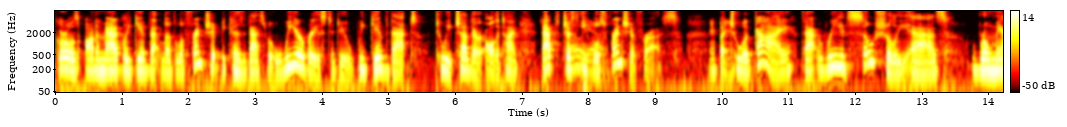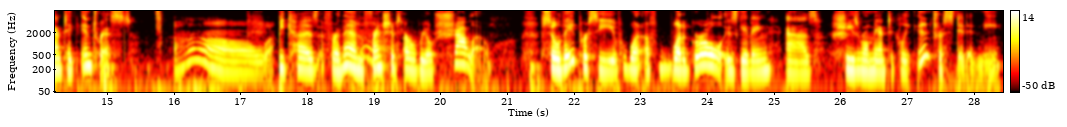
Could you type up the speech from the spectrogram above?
girls automatically give that level of friendship because that's what we are raised to do. We give that to each other all the time. That's just Oh, equals yeah. friendship for us. But mm-hmm. to a guy, that reads socially as romantic interest Oh, because for them friendships are real shallow. So they perceive what a what a girl is giving as she's romantically interested in me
